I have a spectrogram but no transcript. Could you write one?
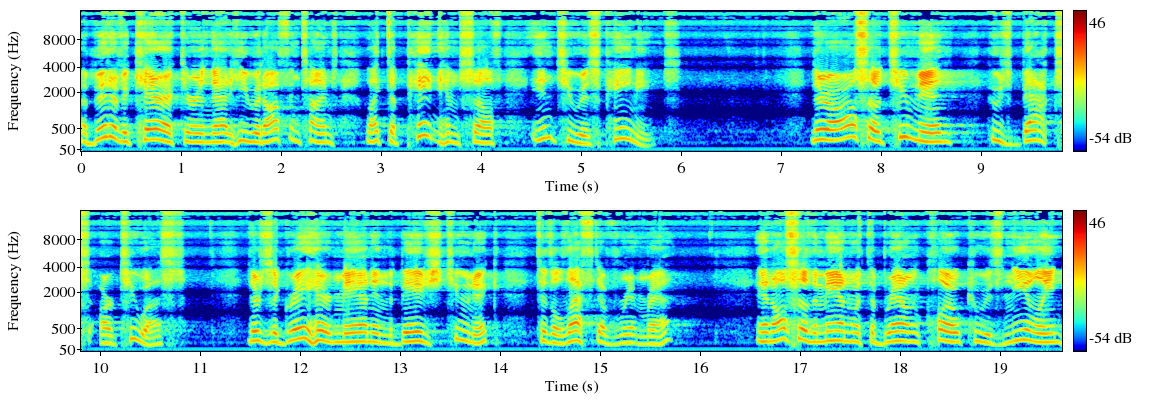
a bit of a character in that he would oftentimes like to paint himself into his paintings. There are also two men whose backs are to us. There's the gray haired man in the beige tunic to the left of Rembrandt, and also the man with the brown cloak who is kneeling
